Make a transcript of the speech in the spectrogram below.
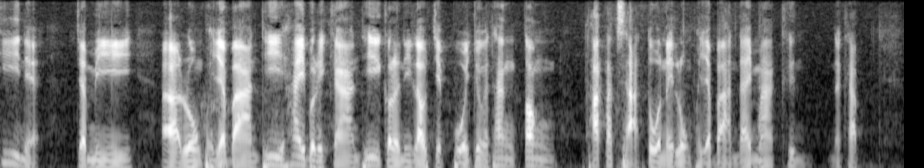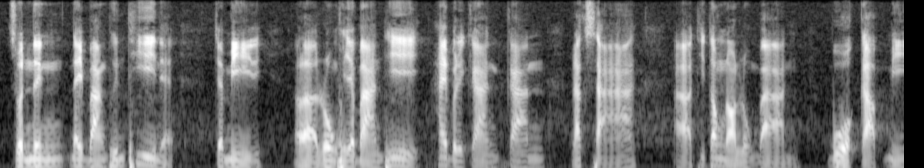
ที่เนี่ยจะมีอ่าโรงพยาบาลที่ให้บริการที่กรณีเราเจ็บป่วยจนกระทั่งต้องพักรักษาตัวในโรงพยาบาลได้มากขึ้นนะครับ ส่วนหนึ่งในบางพื้นที่เนี่ยจะมีเอ่อ โรงพยาบาลที่ให้บริการการรักษาอ่าที่ต้องนอนโรงพยาบาล บวกกับมี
